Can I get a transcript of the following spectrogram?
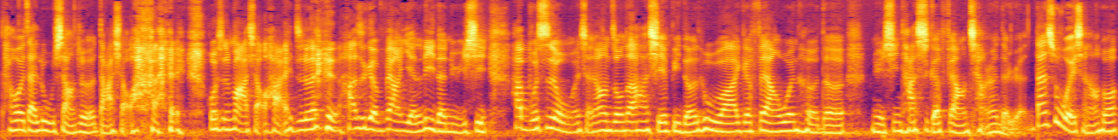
她会在路上就是打小孩或是骂小孩之类的。她是个非常严厉的女性，她不是我们想象中的她写彼得兔啊，一个非常温和的女性，她是个非常强韧的人。但是我。也想到说，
